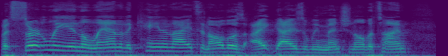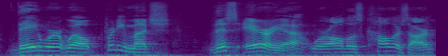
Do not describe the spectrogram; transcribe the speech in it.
But certainly in the land of the Canaanites and all those Ite guys that we mention all the time, they were, well, pretty much this area where all those colors are,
